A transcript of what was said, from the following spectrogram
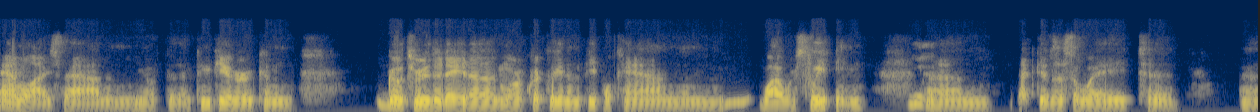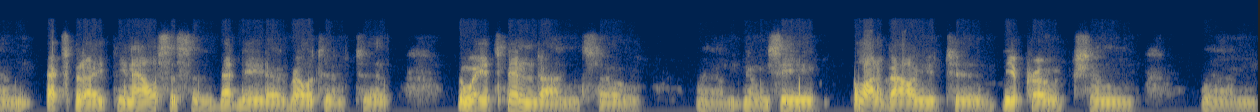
analyze that. And you know, the computer can go through the data more quickly than people can, and while we're sleeping, yeah. um, that gives us a way to um, expedite the analysis of that data relative to the way it's been done. So, um, you know, we see a lot of value to the approach, and um,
